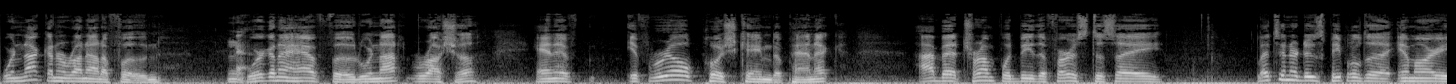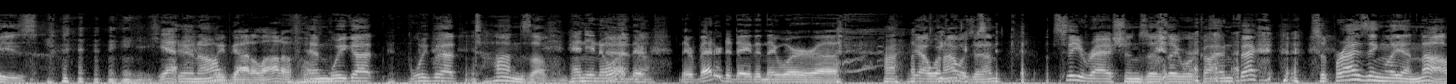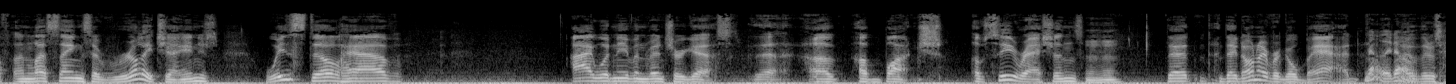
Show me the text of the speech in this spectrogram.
we're not going to run out of food. No. We're going to have food. We're not Russia. And if if real push came to panic, I bet Trump would be the first to say, "Let's introduce people to MREs." yeah, you know, we've got a lot of them, and we got we've got tons of them. And you know and, what? They're uh, they're better today than they were. Uh, yeah, when I was in C rations, as they were called. In fact, surprisingly enough, unless things have really changed, we still have. I wouldn't even venture guess a, a bunch of C rations mm-hmm. that they don't ever go bad. No, they don't. Uh, there's,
